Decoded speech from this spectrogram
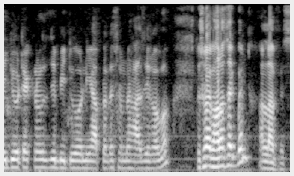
ভিডিও টেকনোলজি ভিডিও নিয়ে আপনাদের সামনে হাজির হব। তো সবাই ভালো থাকবেন, আল্লাহ হাফেজ।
